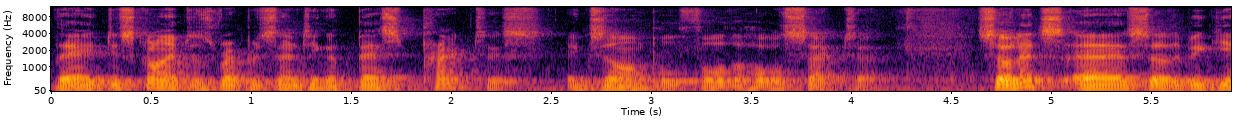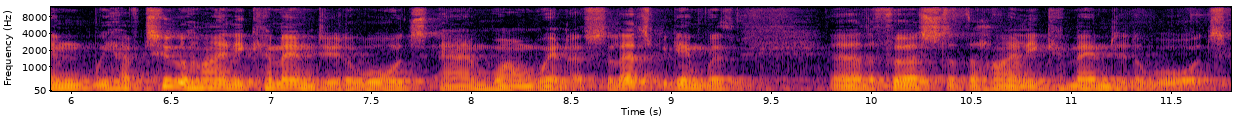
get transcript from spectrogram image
they described as representing a best practice example for the whole sector. So let's, uh, so to begin, we have two highly commended awards and one winner. So let's begin with uh, the first of the highly commended awards.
